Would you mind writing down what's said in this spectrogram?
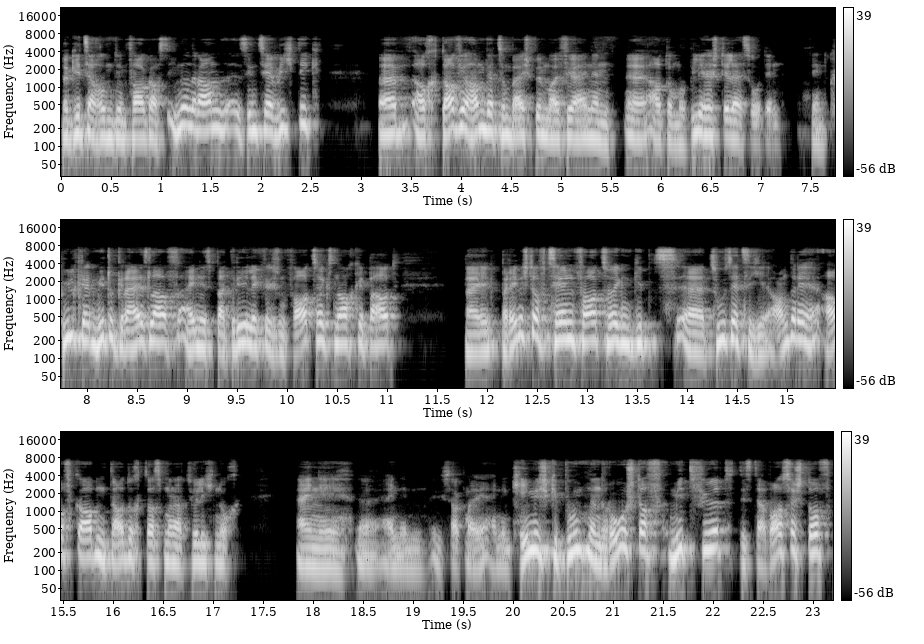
da geht es auch um den Fahrgastinnenraum, sind sehr wichtig. Äh, auch dafür haben wir zum Beispiel mal für einen äh, Automobilhersteller so den, den Kühlmittelkreislauf eines batterieelektrischen Fahrzeugs nachgebaut. Bei Brennstoffzellenfahrzeugen gibt es äh, zusätzliche andere Aufgaben, dadurch, dass man natürlich noch eine, äh, einen, ich sag mal, einen chemisch gebundenen Rohstoff mitführt, das ist der Wasserstoff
